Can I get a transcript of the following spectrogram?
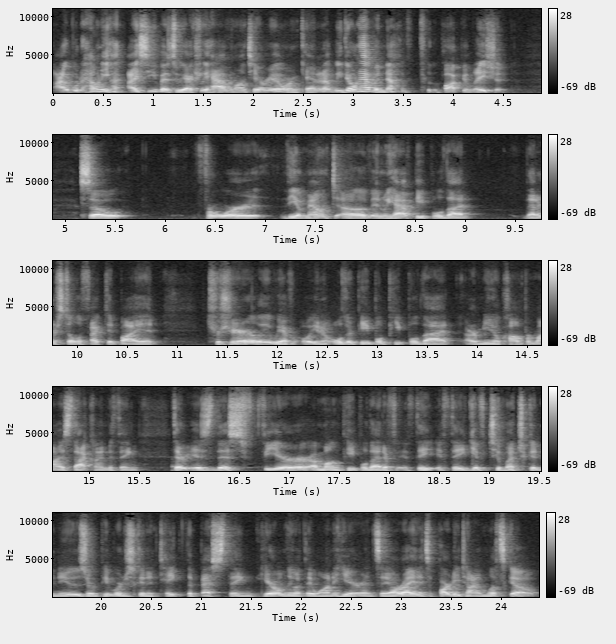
I would, how many ICU beds do we actually have in Ontario or in Canada? We don't have enough for the population. So for the amount of and we have people that that are still affected by it tertiarily we have you know older people people that are immunocompromised that kind of thing there is this fear among people that if, if they if they give too much good news or people are just going to take the best thing hear only what they want to hear and say all right it's a party time let's go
